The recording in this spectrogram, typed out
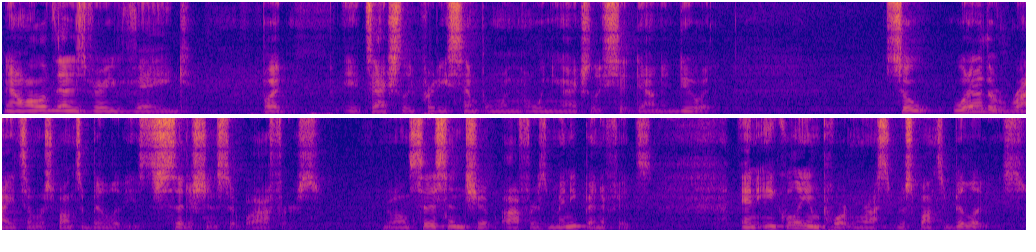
Now, all of that is very vague, but it's actually pretty simple when, when you actually sit down and do it. So, what are the rights and responsibilities citizenship offers? Well, citizenship offers many benefits and equally important responsibilities.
